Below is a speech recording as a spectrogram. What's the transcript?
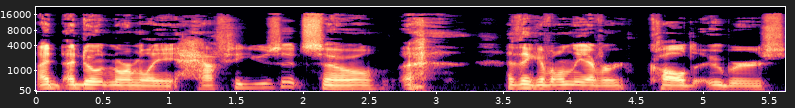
I, I don't normally have to use it, so I think I've only ever called Ubers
